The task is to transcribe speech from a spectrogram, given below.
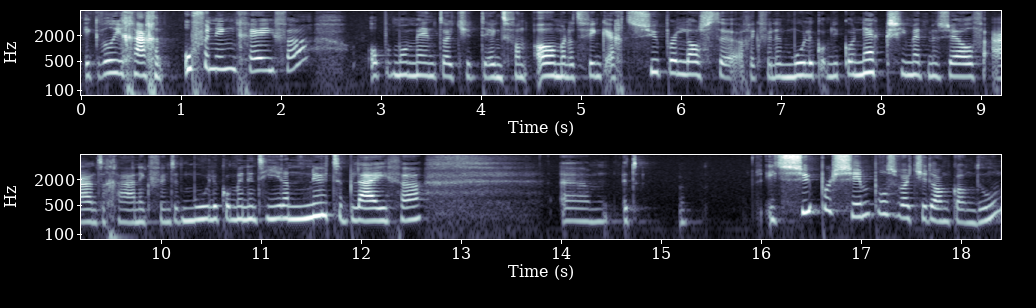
ik wil je graag een oefening geven. Op het moment dat je denkt van, oh, maar dat vind ik echt super lastig. Ik vind het moeilijk om die connectie met mezelf aan te gaan. Ik vind het moeilijk om in het hier en nu te blijven. Um, het, iets super simpels wat je dan kan doen,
